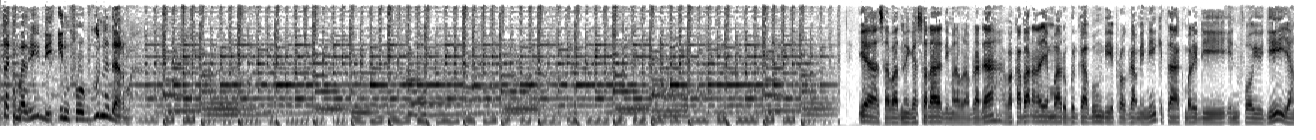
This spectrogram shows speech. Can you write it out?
Kita kembali di info Gunadarma. Ya, sahabat Mega Suara di mana pun Anda berada, apa kabar Anda yang baru bergabung di program ini? Kita kembali di Info Yuji yang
